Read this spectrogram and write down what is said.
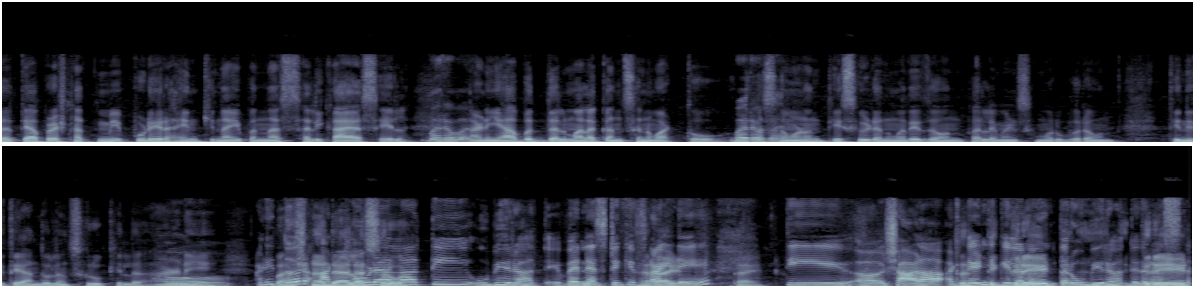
तर त्या प्रश्नात मी पुढे राहीन की नाही पन्नास साली काय असेल? आणि याबद्दल मला कन्सर्न वाटतो. असं म्हणून ती स्वीडनमध्ये जाऊन पार्लमेंट समोर उभं राहून तिने ते आंदोलन सुरू केलं आणि हो. आणि दर भाषणं द्यायला आठवड्याला सुरुवात ती उभी राहते वेनेसडे की फ्रायडे. ती शाळा अटेंड केल्यानंतर उभी राहते ग्रेट.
